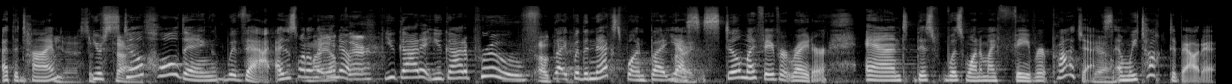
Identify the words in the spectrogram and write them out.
at the time. Yes, You're the time. still holding with that. I just want to let you know. there? You got it. You got to prove Okay. like with the next one. But yes, Right. still my favorite writer. And this was one of my favorite projects. Yeah. And we talked about it.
